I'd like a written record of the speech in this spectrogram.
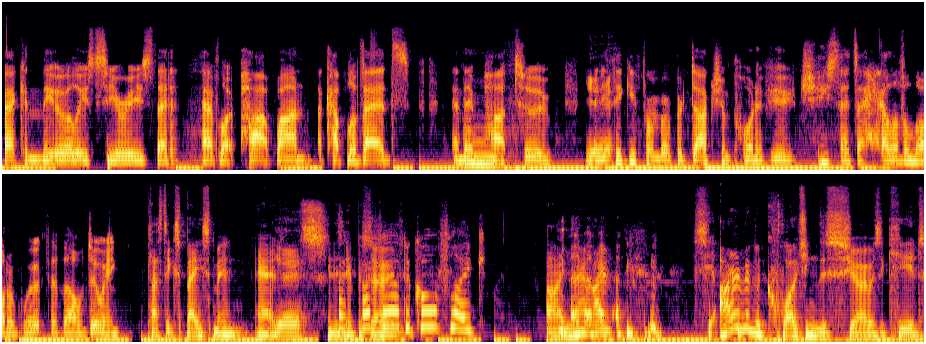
back in the early series, they'd have like part one, a couple of ads, and then Mm. part two. Yeah. And you're thinking from a production point of view, geez, that's a hell of a lot of work that they were doing. Plastic Spacemen ad Yes. in this I, I found a cornflake. I know. I, see, I remember quoting this show as a kid,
